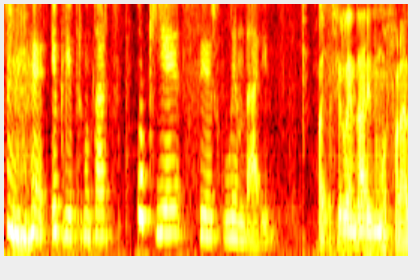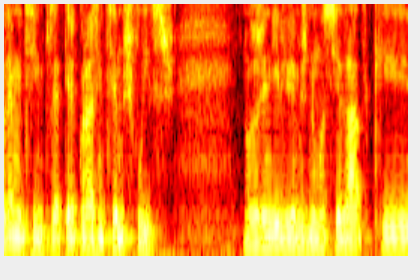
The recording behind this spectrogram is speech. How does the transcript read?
eu queria perguntar-te o que é ser lendário? Olha, ser lendário numa frase é muito simples, é ter a coragem de sermos felizes. Nós hoje em dia vivemos numa sociedade que,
